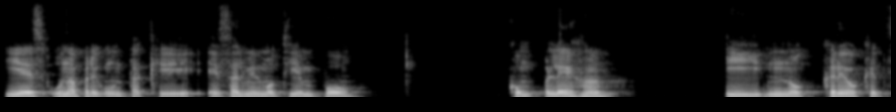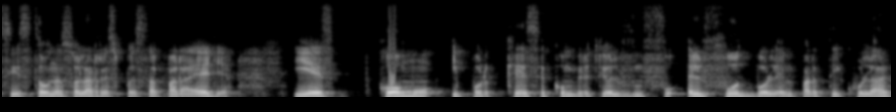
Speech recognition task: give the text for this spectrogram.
y es una pregunta que es al mismo tiempo compleja y no creo que exista una sola respuesta para ella y es cómo y por qué se convirtió el, fútbol en particular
